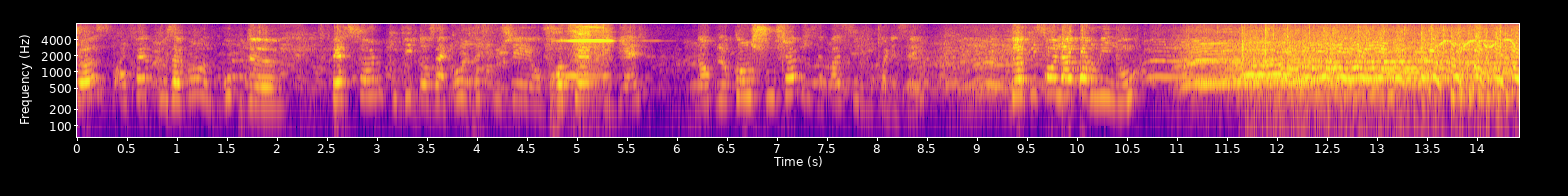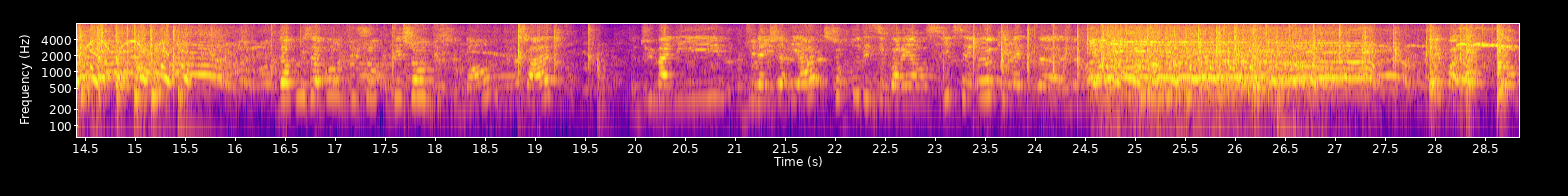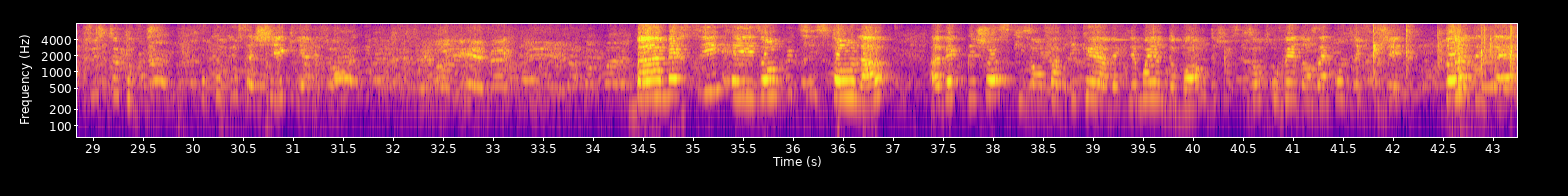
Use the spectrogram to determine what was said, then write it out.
En fait, nous avons un groupe de personnes qui vivent dans un camp de réfugiés aux frontières libyennes. Donc le camp Choucha, je ne sais pas si vous connaissez. Donc ils sont là parmi nous. Donc nous avons des gens du Soudan, du Tchad, du Mali, du Nigeria, surtout des Ivoiriens aussi. C'est eux qui mettent euh, le avec des choses qu'ils ont fabriquées avec les moyens de bord, des choses qu'ils ont trouvées dans un camp de réfugiés dans le désert.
